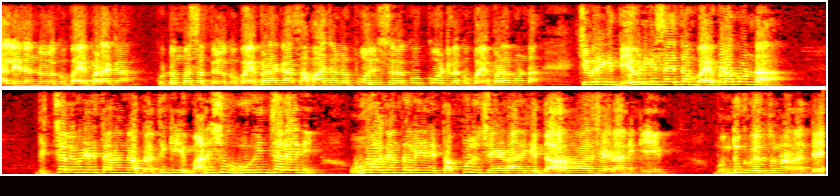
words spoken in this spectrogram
తల్లిదండ్రులకు భయపడక కుటుంబ సభ్యులకు భయపడక సమాజంలో పోలీసులకు కోర్టులకు భయపడకుండా చివరికి దేవునికి సైతం భయపడకుండా విచ్చలవిడితనంగా బ్రతికి మనిషి ఊహించలేని ఊహాగంధలేని తప్పులు చేయడానికి దారుణాలు చేయడానికి ముందుకు వెళ్తున్నాడంటే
